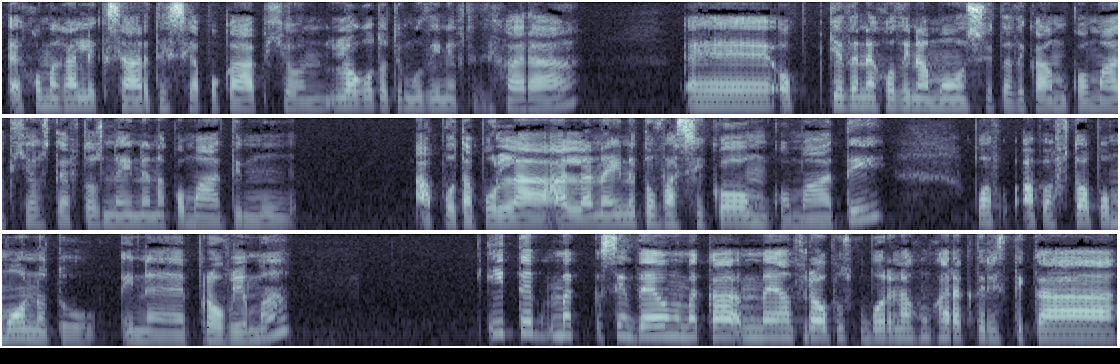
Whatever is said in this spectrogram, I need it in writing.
έχω μεγάλη εξάρτηση από κάποιον λόγω του ότι μου δίνει αυτή τη χαρά ε, και δεν έχω δυναμώσει τα δικά μου κομμάτια ώστε αυτός να είναι ένα κομμάτι μου από τα πολλά, αλλά να είναι το βασικό μου κομμάτι, που από αυτό από μόνο του είναι πρόβλημα. Είτε με, συνδέομαι με, με ανθρώπους που μπορεί να έχουν χαρακτηριστικά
